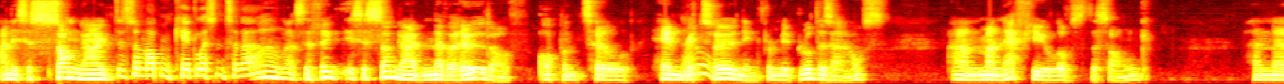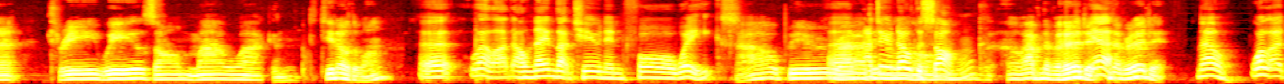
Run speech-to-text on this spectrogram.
And it's a song I Does a modern kid listen to that? Well, that's the thing. It's a song I'd never heard of up until him No. returning from my brother's house, and my nephew loves the song. And uh, three wheels on my wagon. Do you know the one? Uh, well, I'll name that tune in four weeks. I'll be Um, I do know the song. Oh, I've never heard it. Yeah. Never heard it. No. Well, I,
